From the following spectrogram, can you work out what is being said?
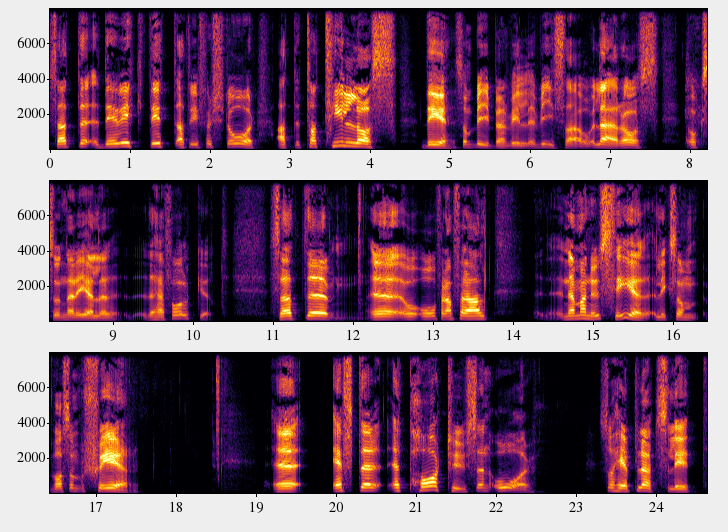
Så att eh, det är viktigt att vi förstår att ta till oss det som Bibeln vill visa och lära oss också när det gäller det här folket. Så att, eh, eh och, och framförallt eh, när man nu ser liksom vad som sker eh, efter ett par tusen år, så helt plötsligt,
